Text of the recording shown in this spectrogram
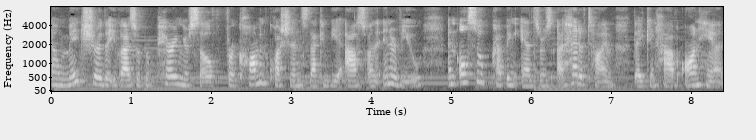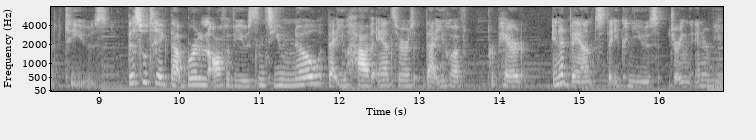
Now, make sure that you guys are preparing yourself for common questions that can be asked on the interview and also prepping answers ahead of time that you can have on hand to use. This will take that burden off of you since you know that you have answers that you have prepared in advance that you can use during the interview.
